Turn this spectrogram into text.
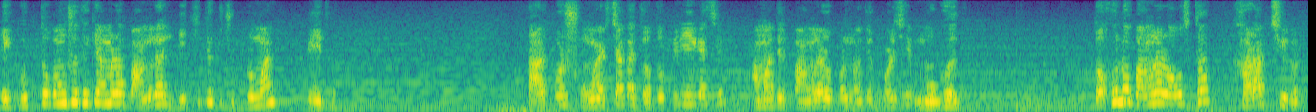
এই গুপ্ত বংশ থেকে আমরা বাংলার লিখিত কিছু প্রমাণ পেয়ে থাকি। তারপর সময়ের চাকা যত পেরিয়ে গেছে, আমাদের বাংলার উপর নজর পড়েছে মুঘল তখনও বাংলার অবস্থা খারাপ ছিল না।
